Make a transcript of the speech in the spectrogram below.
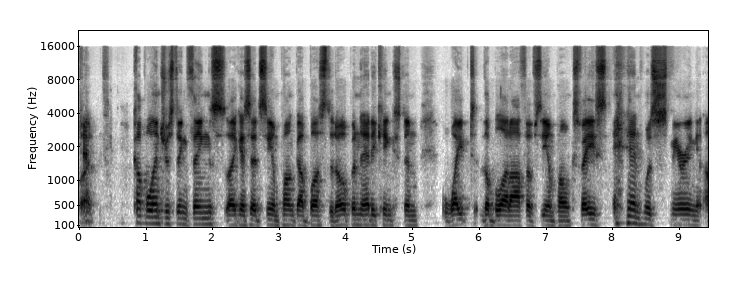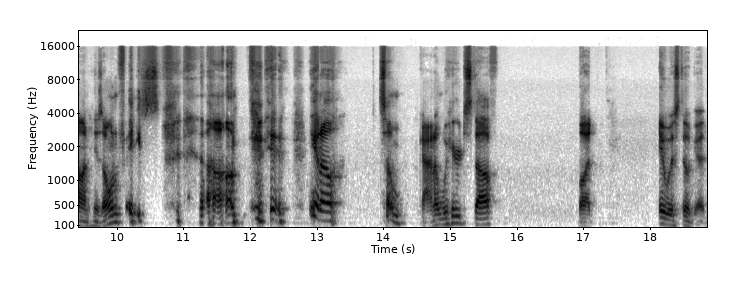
But couple interesting things. Like I said, CM Punk got busted open. Eddie Kingston wiped the blood off of CM Punk's face and was smearing it on his own face. um, you know, some kind of weird stuff, but it was still good.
